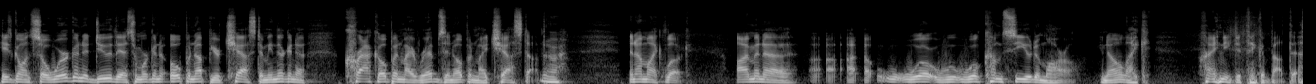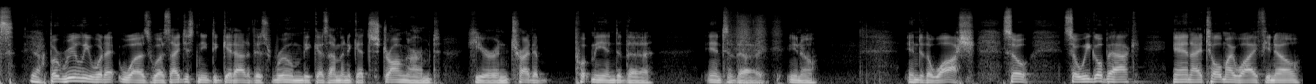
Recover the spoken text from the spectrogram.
He's going, so we're going to do this, and we're going to open up your chest. I mean, they're going to crack open my ribs and open my chest up. Ah. And I'm like, look, I'm gonna, uh, uh, uh, we'll, we'll come see you tomorrow. You know, like, I need to think about this. Yeah. But really, what it was was I just need to get out of this room because I'm going to get strong armed here and try to put me into the, into the, you know, into the wash. So, so we go back, and I told my wife, you know,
